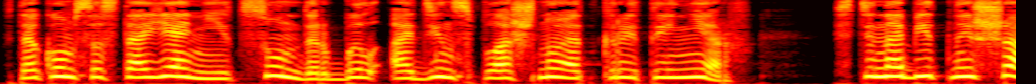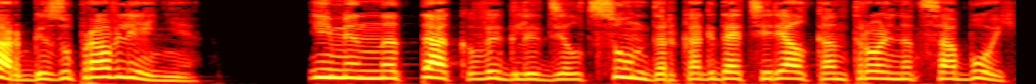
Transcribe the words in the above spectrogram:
В таком состоянии Цундер был один сплошной открытый нерв, стенобитный шар без управления. Именно так выглядел Цундер, когда терял контроль над собой,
